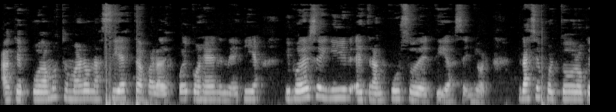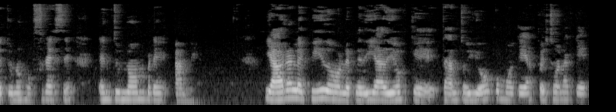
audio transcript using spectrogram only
a que podamos tomar una siesta para después coger energía y poder seguir el transcurso del día, Señor. Gracias por todo lo que tú nos ofreces. En tu nombre, amén. Y ahora le pido, le pedí a Dios que tanto yo como aquellas personas que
